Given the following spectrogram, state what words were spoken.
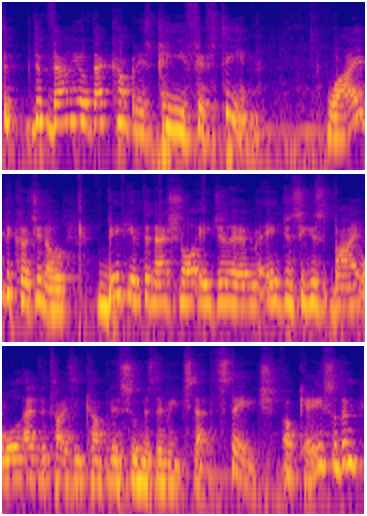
the, the value of that company is PE 15. Why? Because you know, big international agent, um, agencies buy all advertising companies as soon as they reach that stage. Okay, so then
